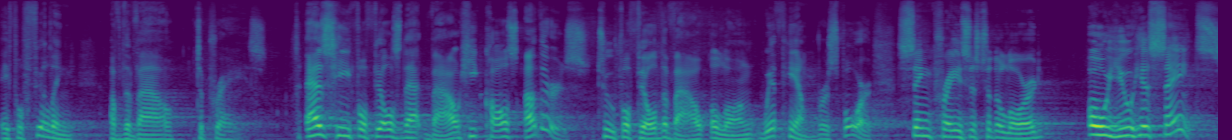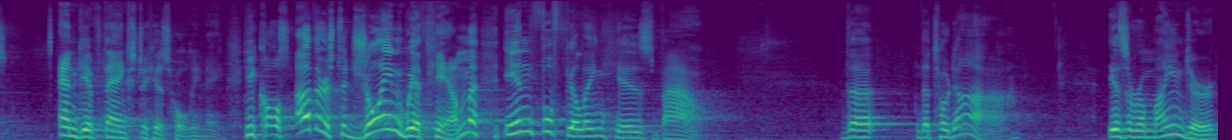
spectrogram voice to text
a fulfilling of the vow to praise. As he fulfills that vow, he calls others to fulfill the vow along with him. Verse 4 Sing praises to the Lord, O you his saints, and give thanks to his holy name. He calls others to join with him in fulfilling his vow. The, the Todah is a reminder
